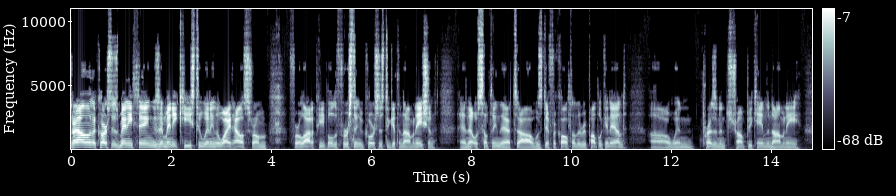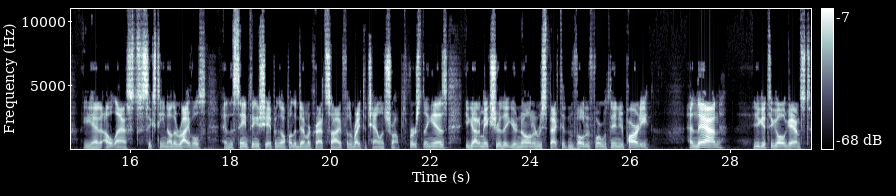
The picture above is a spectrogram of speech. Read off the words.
Well, of course, there's many things and many keys to winning the White House from, for a lot of people. The first thing, of course, is to get the nomination. And that was something that uh, was difficult on the Republican end. Uh, when President Trump became the nominee, he had to outlast 16 other rivals. And the same thing is shaping up on the Democrat side for the right to challenge Trump. The first thing is you got to make sure that you're known and respected and voted for within your party. And then you get to go against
